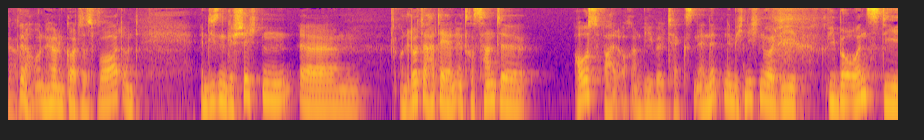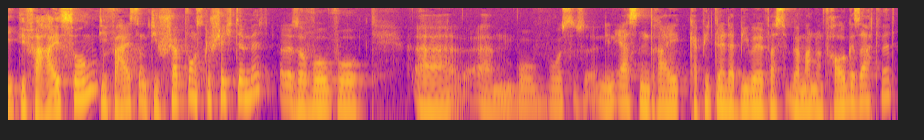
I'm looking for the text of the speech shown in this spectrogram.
Ja. Genau, und hören Gottes Wort. Und in diesen Geschichten, ähm, und Luther hatte ja eine interessante Auswahl auch an Bibeltexten. Er nimmt nämlich nicht nur die, wie bei uns, die, Die Verheißung, die Verheißung, die Schöpfungsgeschichte mit, also wo, wo, äh, wo, wo es in den ersten drei Kapiteln der Bibel was über Mann und Frau gesagt wird,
